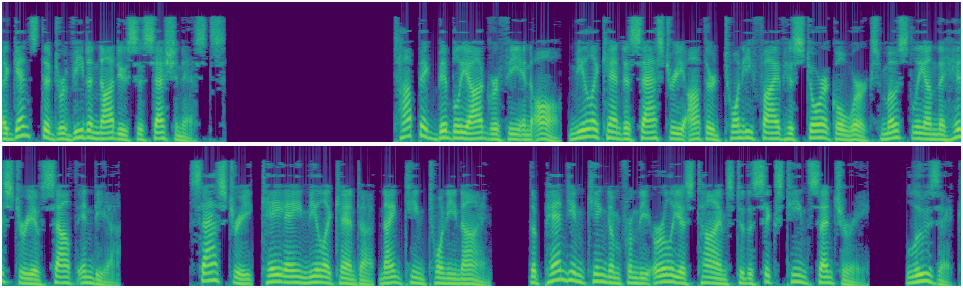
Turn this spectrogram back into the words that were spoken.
against the Dravida Nadu secessionists. Topic bibliography In all, Nilakanta Sastri authored 25 historical works mostly on the history of South India. Sastri, K. A. Nilakanta 1929. The Pandyan Kingdom from the Earliest Times to the Sixteenth Century. Luzac.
